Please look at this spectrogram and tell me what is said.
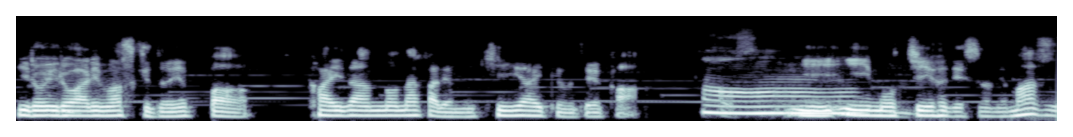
う、いろいろありますけど、やっぱ階段の中でもキーアイテムというか、いいいいモチーフですよね。まず、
